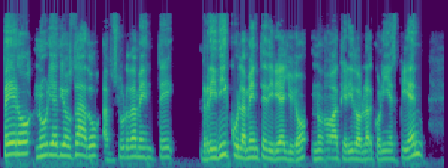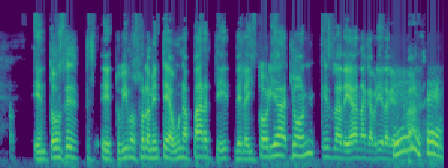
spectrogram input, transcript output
Pero Nuria Diosdado, absurdamente, ridículamente diría yo, no ha querido hablar con ESPN. Entonces tuvimos solamente a una parte de la historia, John, que es la de Ana Gabriela Guevara. Sí,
